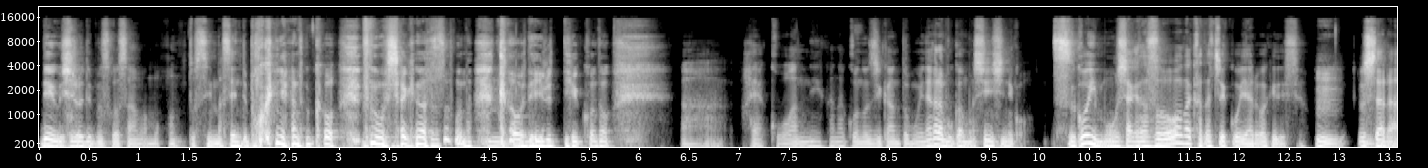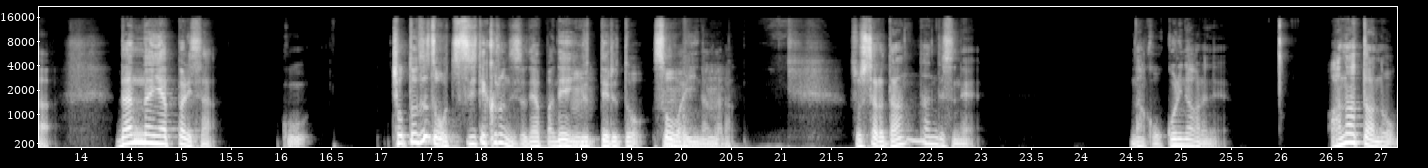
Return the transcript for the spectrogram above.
で後ろで息子さんはもう本当すいませんって僕にあのこう申し訳なさそうな顔でいるっていうこの、ああ早く終わんねえかなこの時間と思いながら僕はもう真摯にこうすごい申し訳なさそうな形でこうやるわけですよ。うん。そしたらだんだんやっぱりさこうちょっとずつ落ち着いてくるんですよねやっぱね、うん。言ってると。そうは言いながら、うん。そしたらだんだんですねなんか怒りながらねあなたの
